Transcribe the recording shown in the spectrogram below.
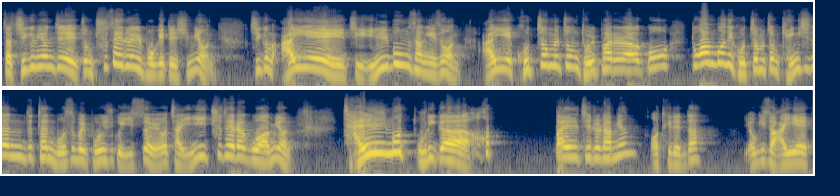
자, 지금 현재 좀 추세를 보게 되시면 지금 아예 지금 일봉상에선 아예 고점을 좀 돌파를 하고 또 한 번의 고점을 좀 갱신하는 듯한 모습을 보여주고 있어요. 자, 이 추세라고 하면 잘못 우리가 헛발질을 하면 어떻게 된다? 여기서 아예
